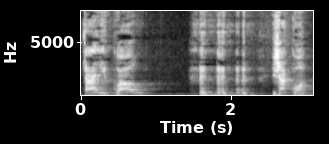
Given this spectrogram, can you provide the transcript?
tal e qual Jacó.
